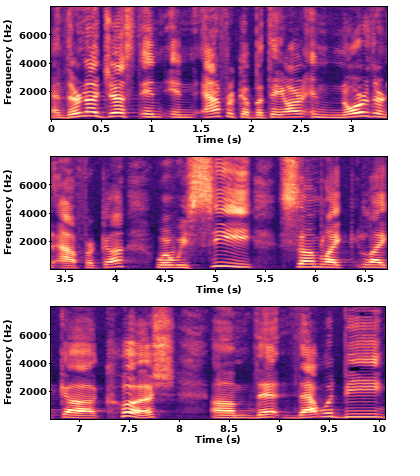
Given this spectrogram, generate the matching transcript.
and they're not just in, in Africa, but they are in northern Africa, where we see some like, like uh, Cush. Um, that, that would be,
